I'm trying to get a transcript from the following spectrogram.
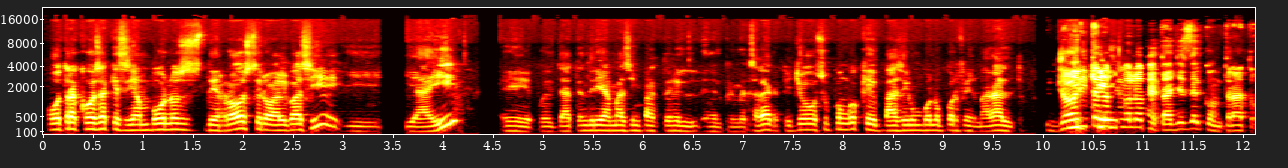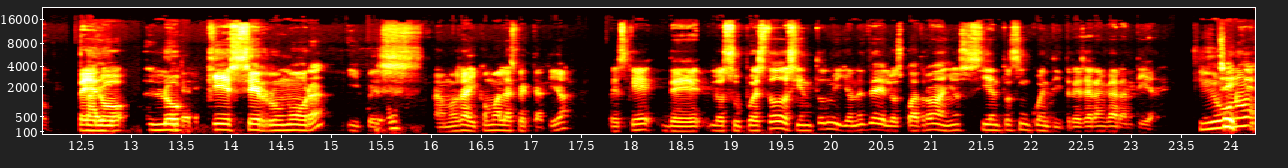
Otra cosa que sean bonos de roster o algo así, y, ahí eh, pues ya tendría más impacto en el, primer salario, que yo supongo que va a ser un bono por firmar alto. Yo ahorita no tengo los detalles del contrato, pero lo que se rumora, y pues estamos ahí como a la expectativa, es que de los supuestos 200 millones de los cuatro años, 153 eran garantía. Si uno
